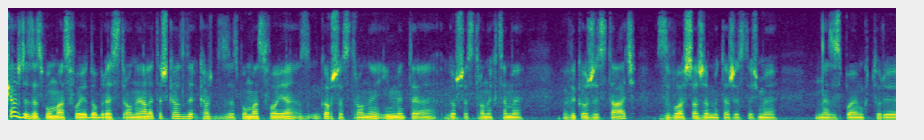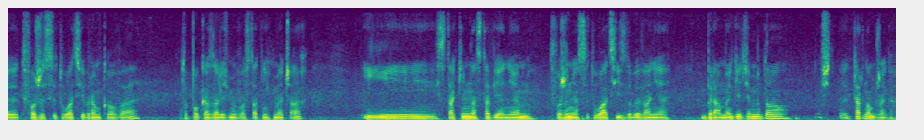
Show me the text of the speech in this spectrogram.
Każdy zespół ma swoje dobre strony, ale też każdy, każdy zespół ma swoje gorsze strony i my te gorsze strony chcemy wykorzystać, zwłaszcza, że my też jesteśmy zespołem, który tworzy sytuacje bramkowe. To pokazaliśmy w ostatnich meczach i z takim nastawieniem tworzenia sytuacji i zdobywanie bramek jedziemy do Tarnobrzega.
